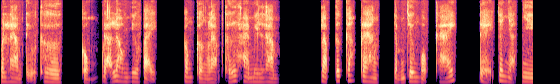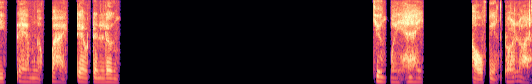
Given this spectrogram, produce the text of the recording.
mình làm tiểu thư cũng đã lâu như vậy, không cần làm thứ 25. Lập tức cắt răng, chậm chân một cái, để cho nhạc nhi đem ngọc bài treo trên lưng. Chương 12 Hậu viện rối loạn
